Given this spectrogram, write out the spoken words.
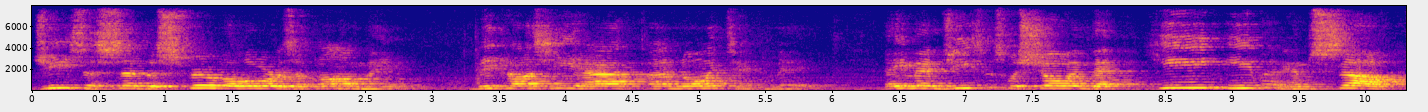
Jesus said, The Spirit of the Lord is upon me because he hath anointed me. Amen. Jesus was showing that he even himself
